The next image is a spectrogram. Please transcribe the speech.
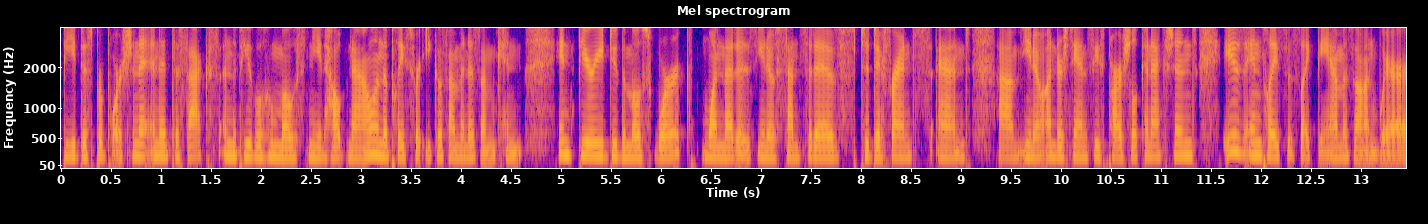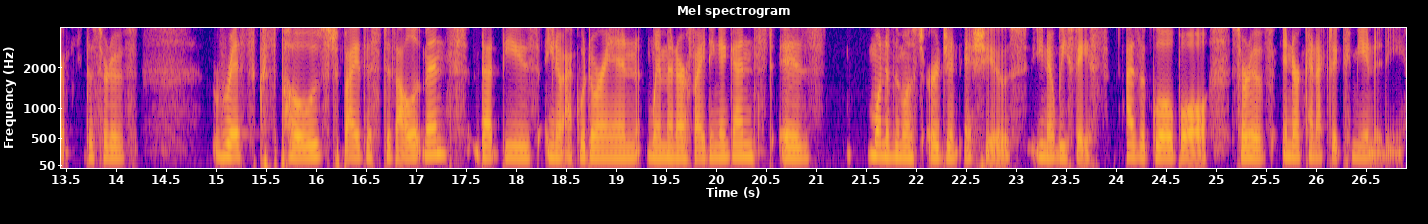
be disproportionate in its effects and the people who most need help now and the place where ecofeminism can, in theory, do the most work, one that is, you know, sensitive to difference and, um, you know, understands these partial connections is in places like the Amazon where the sort of risks posed by this development that these, you know, Ecuadorian women are fighting against is one of the most urgent issues, you know, we face as a global sort of interconnected community.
